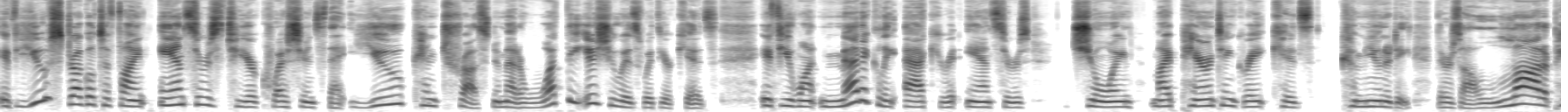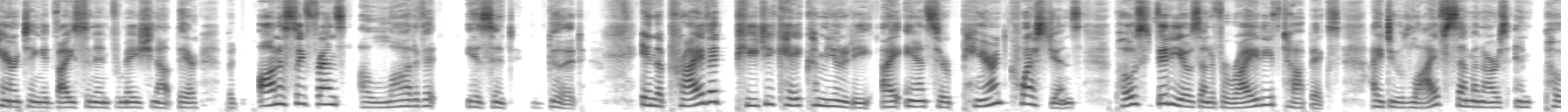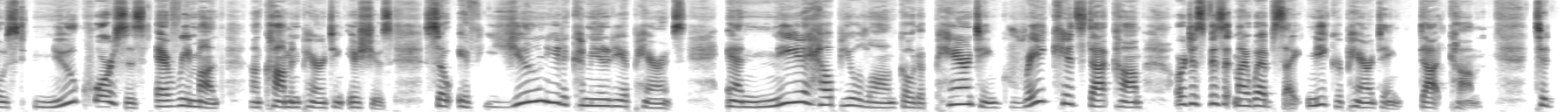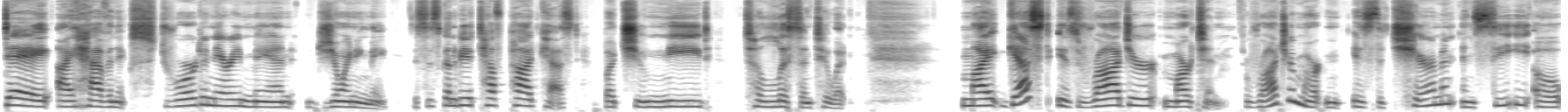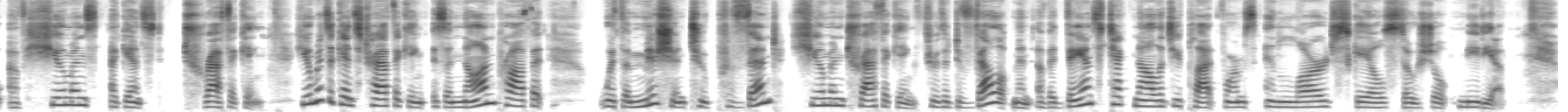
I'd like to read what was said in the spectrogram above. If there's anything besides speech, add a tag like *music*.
If you struggle to find answers to your questions that you can trust, no matter what the issue is with your kids, if you want medically accurate answers, join my Parenting Great Kids community. There's a lot of parenting advice and information out there, but honestly, friends, a lot of it isn't good. In the private PGK community, I answer parent questions, post videos on a variety of topics. I do live seminars and post new courses every month on common parenting issues. So if you need a community of parents and me to help you along, go to parentinggreatkids.com or just visit my website, meekerparenting.com. Today, I have an extraordinary man joining me. This is going to be a tough podcast, but you need to listen to it. My guest is Roger Martin. Roger Martin is the chairman and CEO of Humans Against Trafficking. Humans Against Trafficking is a nonprofit with a mission to prevent human trafficking through the development of advanced technology platforms and large scale social media.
